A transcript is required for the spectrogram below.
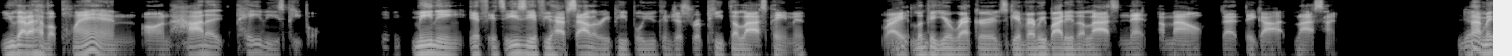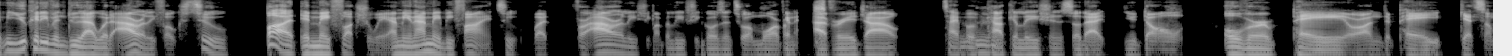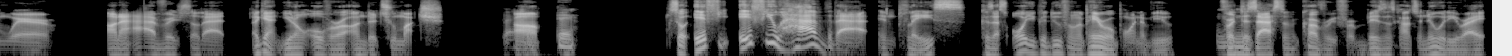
you got to have a plan on how to pay these people. Mhm. Meaning, if it's easy, if you have salary people, you can just repeat the last payment, right? Look at your records, give everybody the last net amount that they got last time. Yeah. Now, mean, you could even do that with hourly folks too, but it may fluctuate. I mean, that may be fine too. But for hourly, she, I believe she goes into a more of an average out type Mhm. of calculation so that you don't overpay or underpay, get somewhere on an average so that, again, you don't over or under too much. Um, Okay. so if if you have that in place, because that's all you could do from a payroll point of view, for Mhm. disaster recovery, for business continuity, right?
